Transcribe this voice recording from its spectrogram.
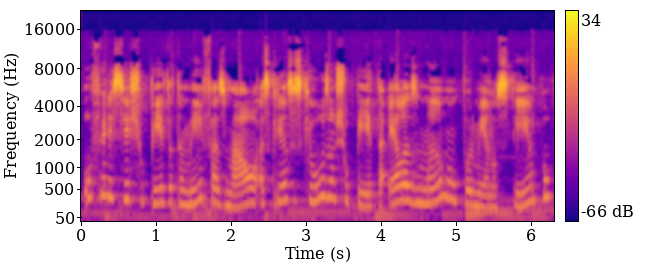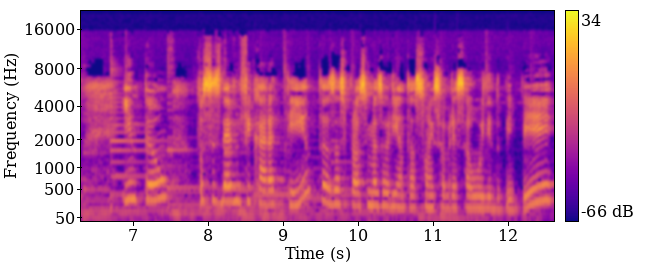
Oferecer chupeta também faz mal. As crianças que usam chupeta, elas mamam por menos tempo. Então, vocês devem ficar atentas às próximas orientações sobre a saúde do bebê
